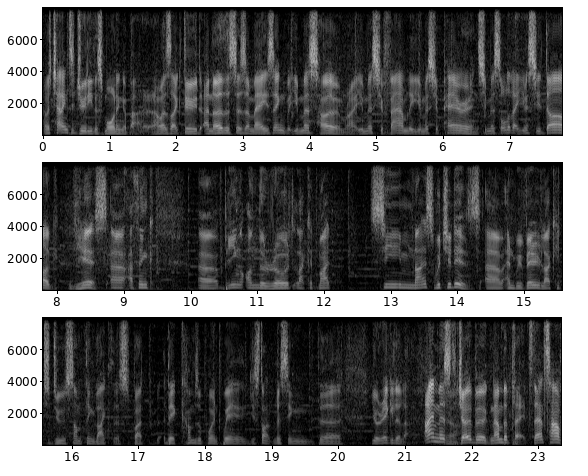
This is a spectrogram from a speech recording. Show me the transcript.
I was chatting to Judy this morning about it, and I was like, dude, I know this is amazing, but you miss home, right? You miss your family, you miss your parents, you miss all of that, you miss your dog. Yes, uh, I think uh, being on the road, like it might seem nice, which it is, uh, and we're very lucky to do something like this. But there comes a point where you start missing the your regular life. I missed yeah. Joburg number plates. That's how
